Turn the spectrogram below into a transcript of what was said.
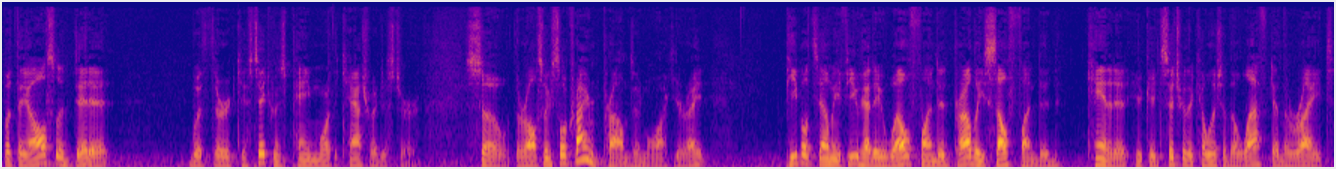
But they also did it with their constituents paying more at the cash register. So there are also still crime problems in Milwaukee, right? People tell me if you had a well-funded, probably self-funded candidate who could situate the coalition of the left and the right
